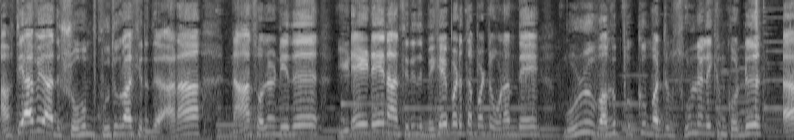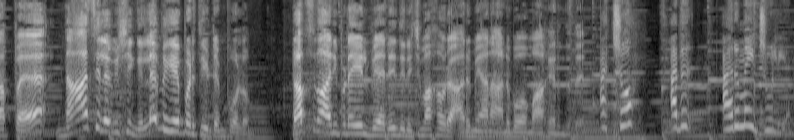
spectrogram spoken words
அப்படியாவே அது ஷோவும் கூதுகளாக இருந்தது ஆனா நான் சொல்ல வேண்டியது இடையிடையே நான் சிறிது மிகைப்படுத்தப்பட்டு உணர்ந்தே முழு வகுப்புக்கும் மற்றும் சூழ்நிலைக்கும் கொண்டு அப்ப நான் சில விஷயங்கள்ல மிகைப்படுத்திவிட்டேன் போலும். ராப்சன் அடிப்படையில் வேறு இது நிச்சயமாக ஒரு அருமையான அனுபவமாக இருந்தது. அச்சோ அது அருமை ஜூலியன்.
